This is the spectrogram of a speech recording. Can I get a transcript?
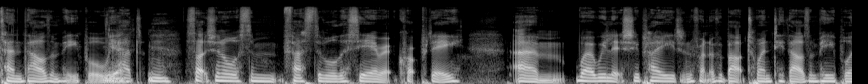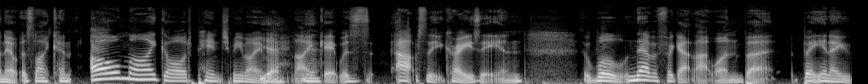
10,000 people. We yeah, had yeah. such an awesome festival this year at Cropredy um, where we literally played in front of about 20,000 people and it was like an oh my god pinch me moment Yeah, like it was absolutely crazy and we'll never forget that one but but you know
